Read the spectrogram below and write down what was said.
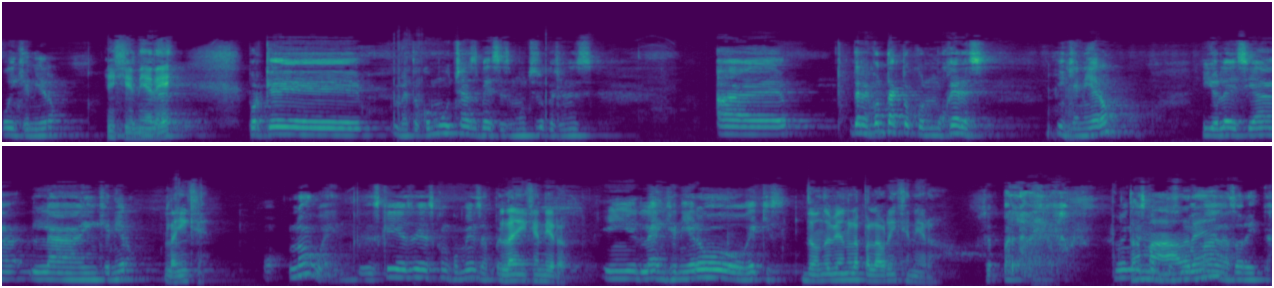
o ingeniero. Ingenieré. Porque me tocó muchas veces, muchas ocasiones, eh, tener contacto con mujeres, ingeniero, y yo le decía la ingeniero. La Inge. No, güey, es que eso ya es con comienza, pero... La ingeniero. Y la ingeniero X. ¿De dónde viene la palabra ingeniero? Sepa la verga, güey. Puta con madre. mamadas ahorita.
